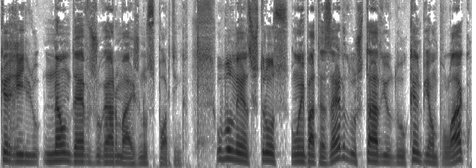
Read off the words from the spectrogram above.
Carrilho não deve jogar mais no Sporting. O Belenenses trouxe um empate a zero do estádio do campeão polaco.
